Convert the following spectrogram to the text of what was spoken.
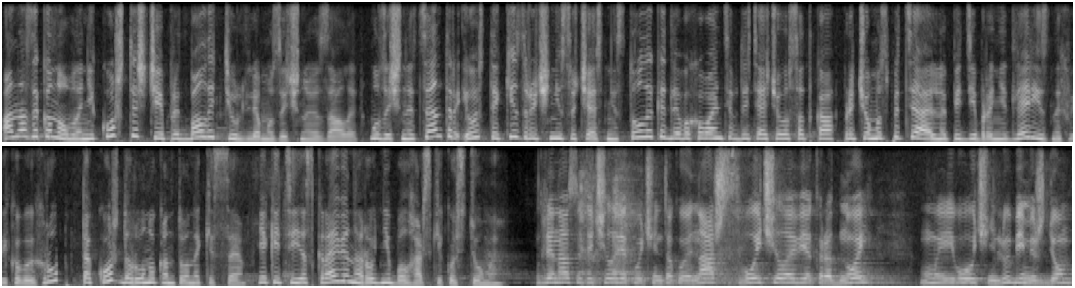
А на зекономлені кошти ще й придбали тюль для музичної зали, музичний центр і ось такі зручні сучасні столики для вихованців дитячого садка, причому спеціально підібрані для різних вікових груп, також дарунок Антона Кісе, як і ці яскраві народні болгарські костюми. Для нас цей чоловік очень такий наш, свой чоловік, родной. Мы его очень любим и ждем,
